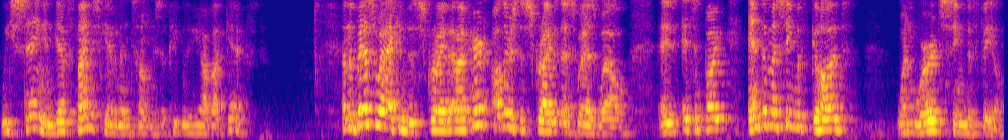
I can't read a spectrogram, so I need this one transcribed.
we sing and give thanksgiving in tongues to people who have that gift. And the best way I can describe it, and I've heard others describe it this way as well, is it's about intimacy with God when words seem to fail.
